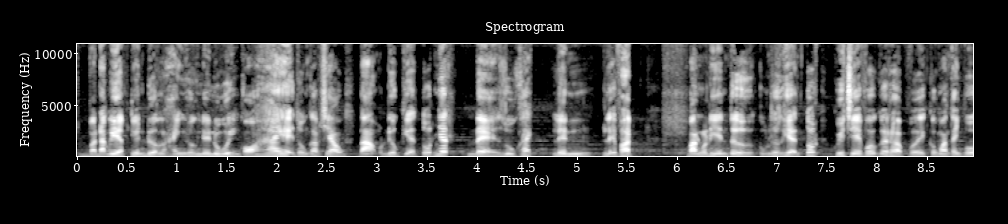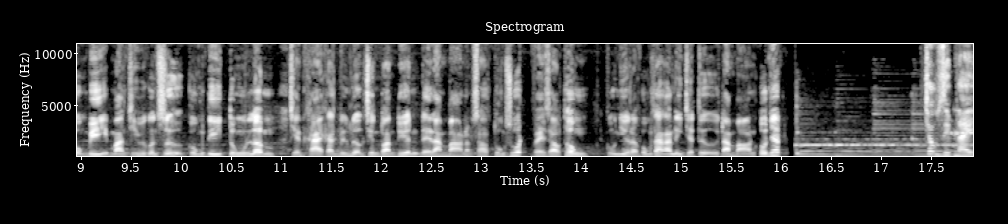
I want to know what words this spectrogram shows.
và đặc biệt tuyến đường hành hương lên núi có hai hệ thống cáp treo tạo điều kiện tốt nhất để du khách lên lễ Phật Ban quản lý Yên Tử cũng thực hiện tốt quy chế phối kết hợp với công an thành phố Uông Bí, ban chỉ huy quân sự, công ty Tùng Lâm triển khai các lực lượng trên toàn tuyến để đảm bảo làm sao thông suốt về giao thông cũng như là công tác an ninh trật tự đảm bảo tốt nhất. Trong dịp này,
